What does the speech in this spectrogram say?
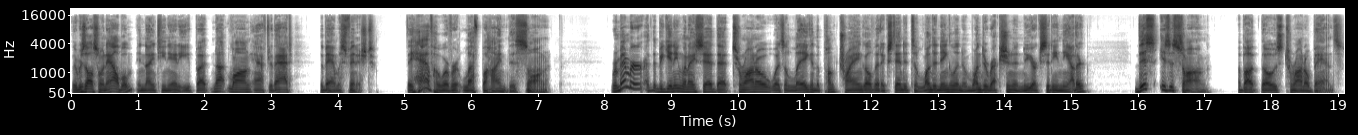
There was also an album in 1980, but not long after that, the band was finished. They have, however, left behind this song. Remember at the beginning when I said that Toronto was a leg in the punk triangle that extended to London, England in one direction and New York City in the other? This is a song about those Toronto bands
